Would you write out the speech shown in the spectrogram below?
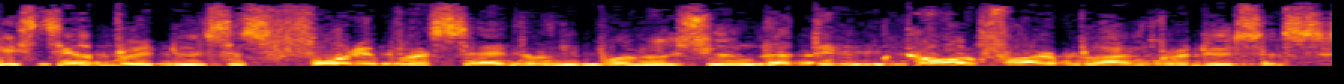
It still produces 40% of the pollution that the coal-fired plant produces.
